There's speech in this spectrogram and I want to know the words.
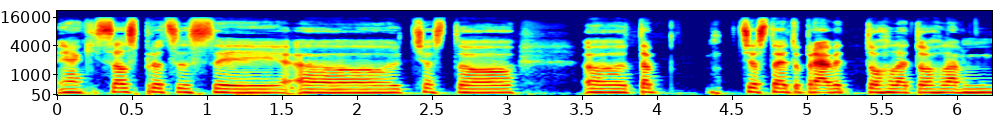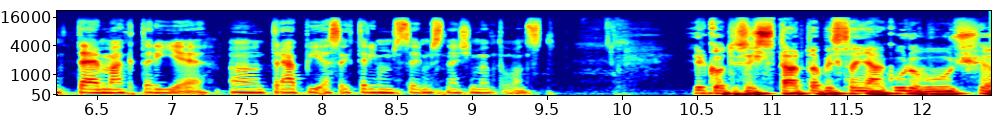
nějaký sales procesy, uh, často uh, ta, často je to právě tohle to hlavní téma, který je uh, trápí a se kterým se jim snažíme pomoct. Jirko, ty jsi startupista nějakou dobu už uh,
